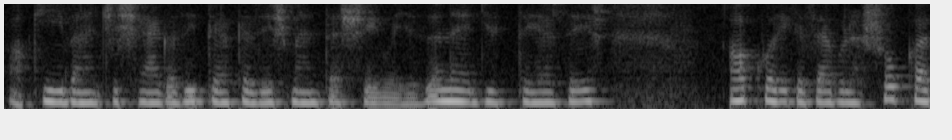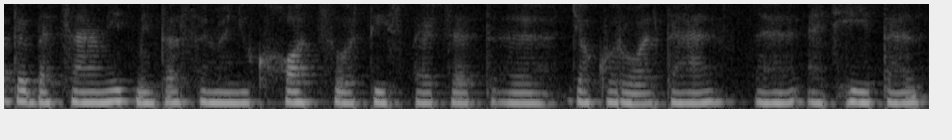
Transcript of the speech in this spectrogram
a kíváncsiság, az ítélkezésmentesség, vagy az önegyüttérzés, akkor igazából a sokkal többet számít, mint az, hogy mondjuk 6-szor 10 percet gyakoroltál egy héten.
